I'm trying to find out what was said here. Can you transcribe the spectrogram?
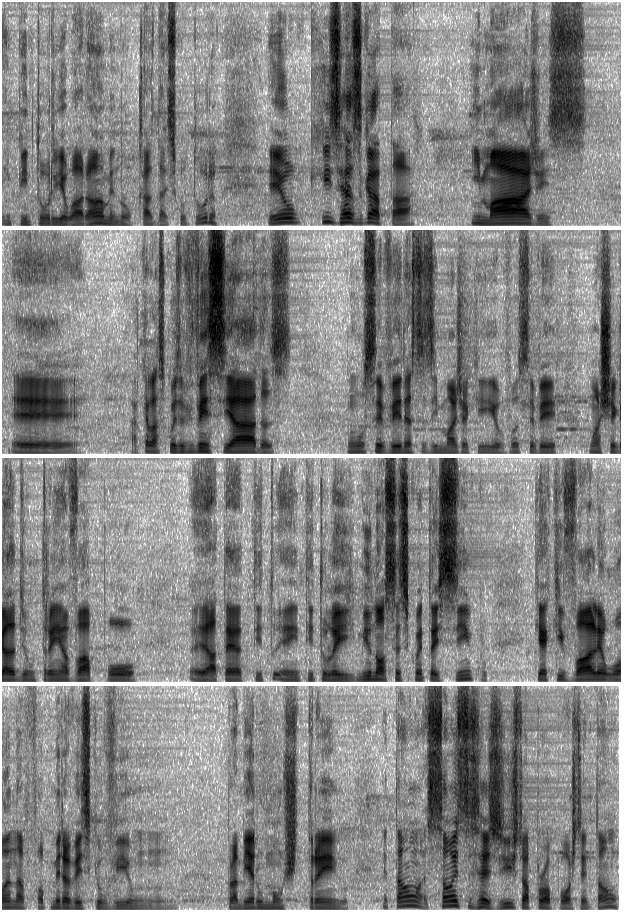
em pintura e o arame, no caso da escultura, eu quis resgatar imagens, é, aquelas coisas vivenciadas, como você vê nessas imagens aqui, você vê uma chegada de um trem a vapor, é, até intitulei 1955, que equivale ao ano, foi a primeira vez que eu vi um, para mim era um monstrengo. Então, são esses registros, a proposta, então,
